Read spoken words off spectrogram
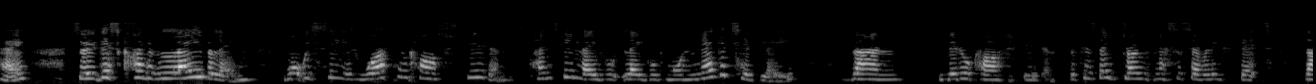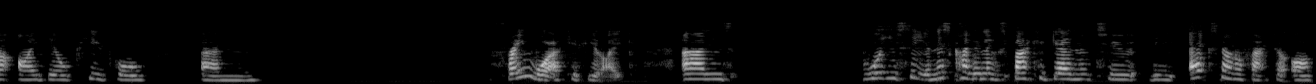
Okay, so this kind of labelling, what we see is working class students tend to be labelled more negatively than middle class students because they don't necessarily fit that ideal pupil um, framework, if you like. And what you see, and this kind of links back again to the external factor of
